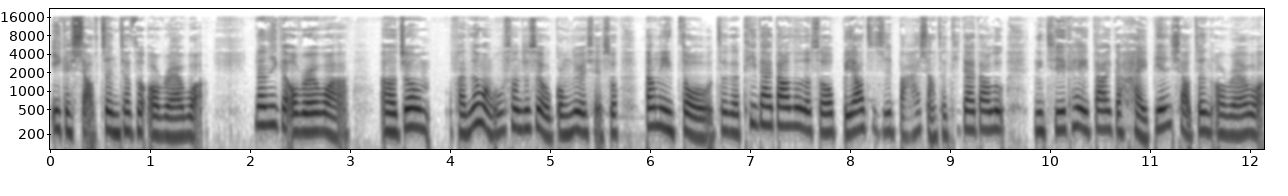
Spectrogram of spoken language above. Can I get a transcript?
一个小镇叫做 Orewa，那那个 Orewa。呃，就反正网络上就是有攻略写说，当你走这个替代道路的时候，不要只是把它想成替代道路，你其实可以到一个海边小镇 Orewa，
